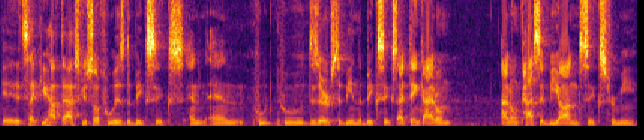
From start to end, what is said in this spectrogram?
it's like you have to ask yourself who is the big six and and who who deserves to be in the big six. I think I don't I don't pass it beyond six for me.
